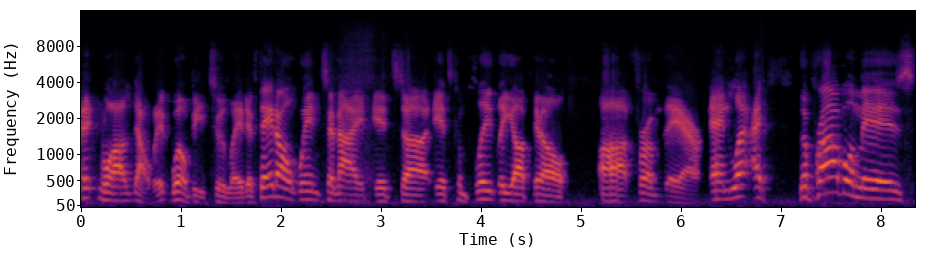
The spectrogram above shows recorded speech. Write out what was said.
It, well, no, it will be too late. If they don't win tonight, it's uh, it's completely uphill uh, from there. And le- I, the problem is,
